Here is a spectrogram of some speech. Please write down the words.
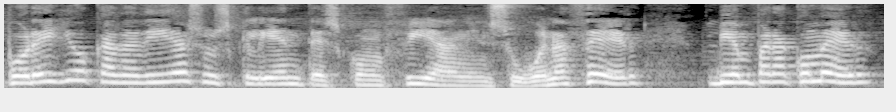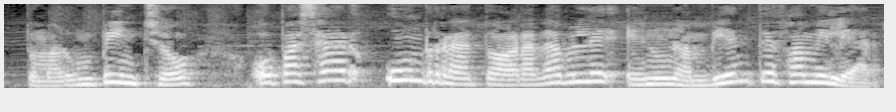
Por ello, cada día sus clientes confían en su buen hacer, bien para comer, tomar un pincho o pasar un rato agradable en un ambiente familiar.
